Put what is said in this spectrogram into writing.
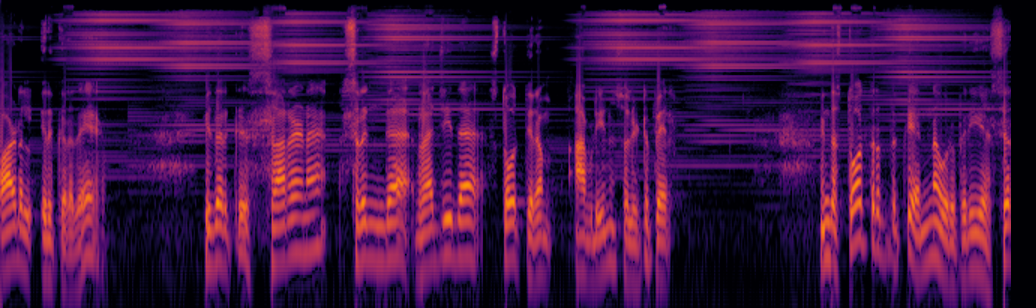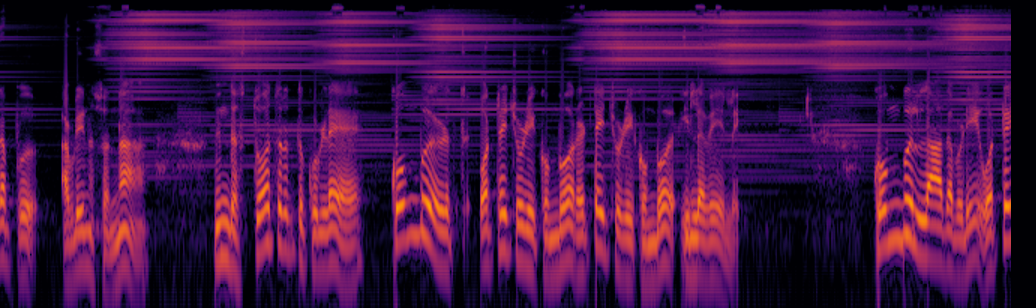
பாடல் இருக்கிறதே இதற்கு சரண சிருங்க ரஜித ஸ்தோத்திரம் அப்படின்னு சொல்லிட்டு பேர். இந்த ஸ்தோத்திரத்துக்கு என்ன ஒரு பெரிய சிறப்பு அப்படின்னு சொன்னால் இந்த ஸ்தோத்திரத்துக்குள்ளே கொம்பு எழுத்து ஒற்றை சுழி கொம்போ இரட்டை சுழி கொம்போ இல்லவே இல்லை. கொம்பு இல்லாதபடி ஒற்றை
